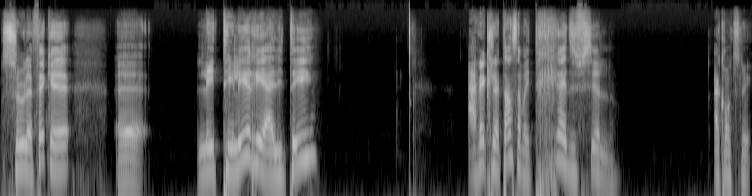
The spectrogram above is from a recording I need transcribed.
sur le fait que euh, les télé-réalités, avec le temps, ça va être très difficile à continuer.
